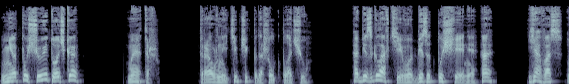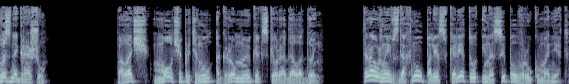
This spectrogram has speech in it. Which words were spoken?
Не отпущу и точка». «Мэтр». Траурный типчик подошел к плачу. Обезглавьте его без отпущения, а? Я вас вознагражу». Палач молча протянул огромную, как сковорода, ладонь. Траурный вздохнул, полез в калету и насыпал в руку монет.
